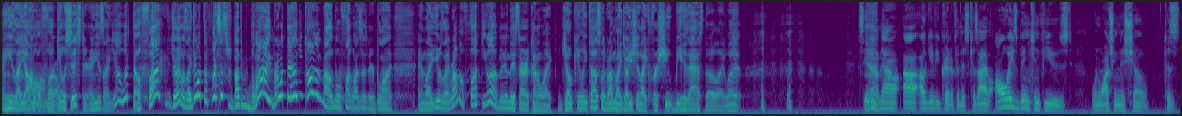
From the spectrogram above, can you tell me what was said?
and he's like, "Yo, I'm gonna on, fuck bro. your sister," and he's like, "Yo, what the fuck?" Joey was like, "Yo, what the fuck? Sister's about to be blind, bro. What the hell are you talking about? Well, fuck my sister you're blind." And like he was like, "Bro, I'm gonna fuck you up," and then they started kind of like jokingly tussling. But I'm like, "Joe, you should like for shoot beat his ass though." Like what? See, Yeah. now uh, I'll give you credit for this because I have always been confused when watching this show because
